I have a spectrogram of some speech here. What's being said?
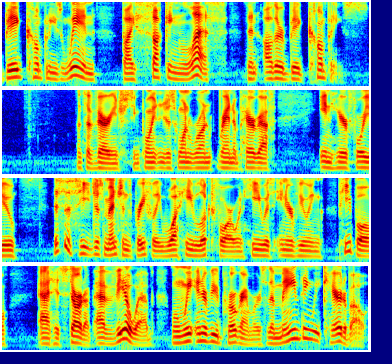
Big companies win by sucking less than other big companies. That's a very interesting point. And just one run, random paragraph in here for you. This is, he just mentions briefly what he looked for when he was interviewing people at his startup. At ViaWeb, when we interviewed programmers, the main thing we cared about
